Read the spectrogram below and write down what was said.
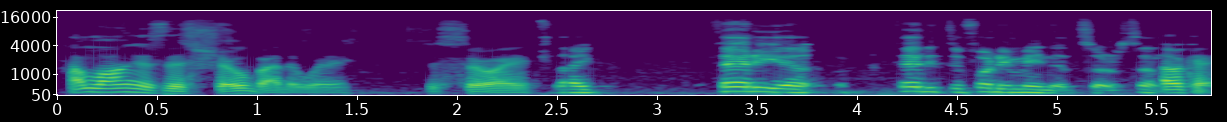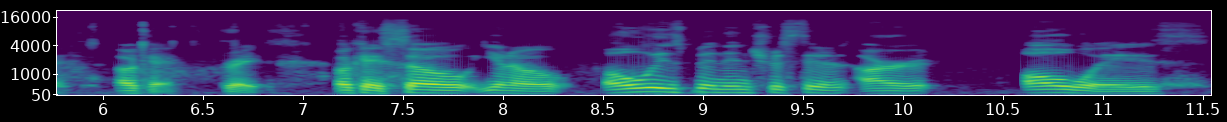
How long is this show, by the way? Just so I. Like, 30, uh, 30 to 40 minutes or something. Okay. Okay. Great. Okay. So you know, always been interested in art. Always.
